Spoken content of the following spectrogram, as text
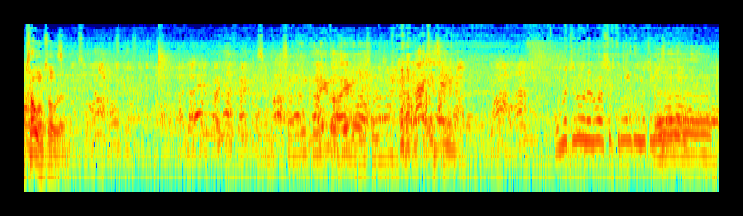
مصور مصور المجنون الولد شفت الولد المجنون هذا؟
